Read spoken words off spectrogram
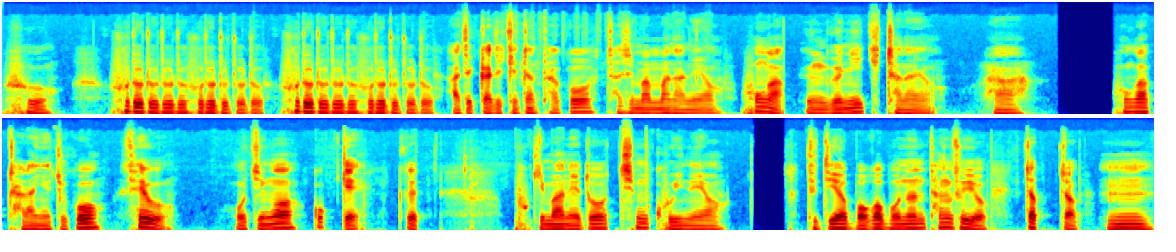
후, 후루루루루 후루루루루 후루루루루 후루루루루 아직까지 괜찮다고 자신만만하네요. 홍합 은근히 귀찮아요. 아 홍합 자랑해주고 새우 오징어 꽃게 끝. 보기만 해도 침 고이네요. 드디어 먹어보는 탕수육. 쩝쩝. 음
